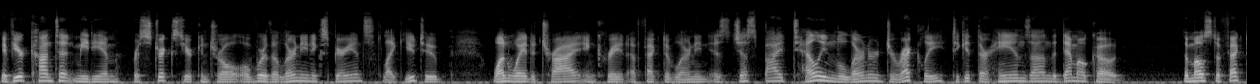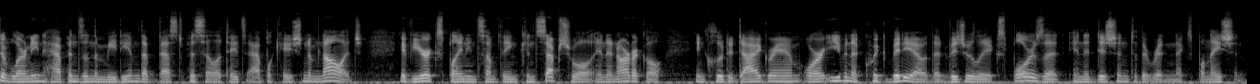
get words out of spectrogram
If your content medium restricts your control over the learning experience, like YouTube, one way to try and create effective learning is just by telling the learner directly to get their hands on the demo code. The most effective learning happens in the medium that best facilitates application of knowledge. If you're explaining something conceptual in an article, include a diagram or even a quick video that visually explores it in addition to the written explanation.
